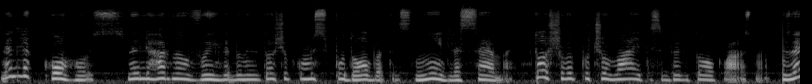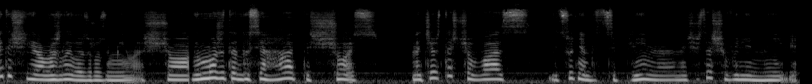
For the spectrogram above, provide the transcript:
Не для когось, не для гарного вигляду, не для того, щоб комусь сподобатись. Ні, для себе. То, що ви почуваєте себе від того класно. Знаєте, що я важливо зрозуміла? Що ви можете досягати щось не через те, що у вас відсутня дисципліна, не через те, що ви ліниві,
